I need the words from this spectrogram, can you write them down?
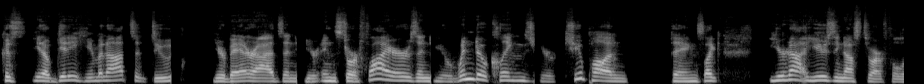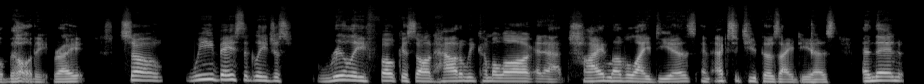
because you know getting Humanaut to do your banner ads and your in-store flyers and your window clings, your coupon things, like you're not using us to our full ability, right? So we basically just really focus on how do we come along and at high level ideas and execute those ideas and then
